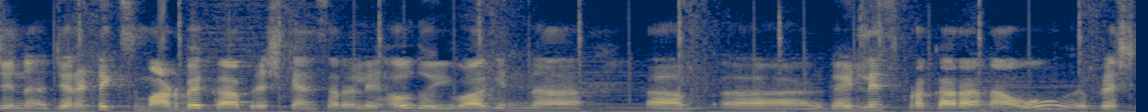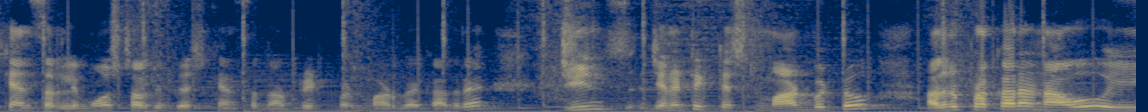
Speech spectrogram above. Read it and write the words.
ಜೆನ ಜೆನೆಟಿಕ್ಸ್ ಮಾಡಬೇಕಾ ಬ್ರೆಸ್ಟ್ ಕ್ಯಾನ್ಸರಲ್ಲಿ ಹೌದು, ಇವಾಗಿನ ಗೈಡ್ಲೈನ್ಸ್ ಪ್ರಕಾರ ನಾವು ಬ್ರೆಸ್ಟ್ ಕ್ಯಾನ್ಸರಲ್ಲಿ most of the breast cancer ನಾವು ಟ್ರೀಟ್ಮೆಂಟ್ ಮಾಡಬೇಕಾದ್ರೆ ಜೀನ್ಸ್ ಜೆನೆಟಿಕ್ ಟೆಸ್ಟ್ ಮಾಡಿಬಿಟ್ಟು ಅದ್ರ ಪ್ರಕಾರ ನಾವು ಈ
